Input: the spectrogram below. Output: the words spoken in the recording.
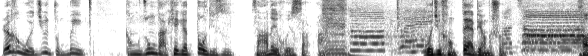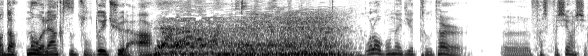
然后我就准备跟踪他看看到底是咋的一回事啊，我就很淡定的说。好的，那我俩可是组队去了啊！我老公那天偷偷儿，呃，发发信息，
